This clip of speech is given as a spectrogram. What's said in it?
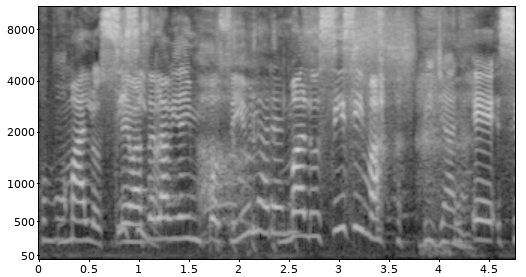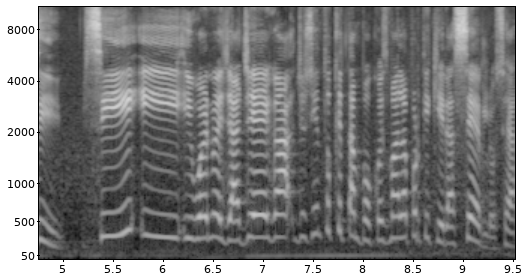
como Le va a Malosísima. hacer la vida imposible, Arely. Malosísima. villana. Eh, sí, sí, y, y bueno, ella llega, yo siento que tampoco es mala porque quiere hacerlo, o sea,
